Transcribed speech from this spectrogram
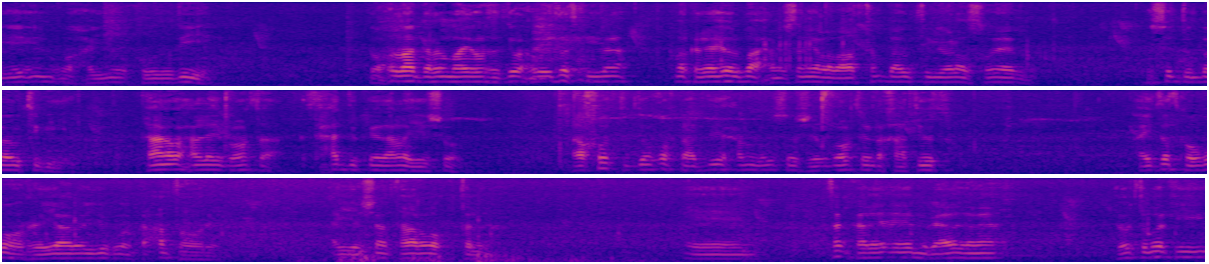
iyo in uu hayo quududiya waxba garan maayo horta de waxa wey dadkiina. Marka la hebel baa xanuunsanaya labaatan baa u tegaya odhan soo eegno soddon baa u tegaya taana waxaan leeyahy bal horta taxadirkeeda hala yeesho. Aqoonta dee qofka haddii xanuun lagu soo sheego bal horta dhakhaatiirtu. Ay dadka uga horeeyaan oo iyagu gacanta hore ay yeeshaan taana waa ku talina tan kale ee magaaladana horta markii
